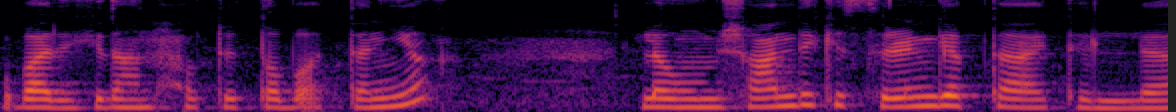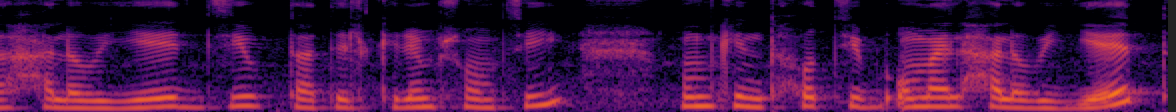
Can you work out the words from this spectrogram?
وبعد كده هنحط الطبقة التانية. لو مش عندك السرنجة بتاعة الحلويات دي وبتاعة الكريم شانتيه ممكن تحطي بقمع الحلويات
